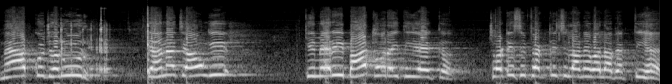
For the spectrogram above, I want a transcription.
मैं आपको ज़रूर कहना चाहूँगी कि मेरी बात हो रही थी, एक छोटी सी फैक्ट्री चलाने वाला व्यक्ति है।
